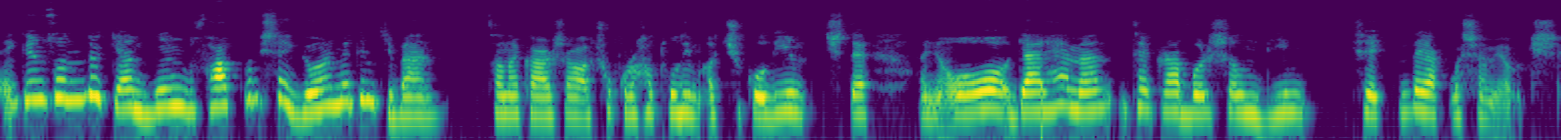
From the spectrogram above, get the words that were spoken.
E, gün sonunda diyor ki yani bunu farklı bir şey görmedim ki ben sana karşı çok rahat olayım, açık olayım. İşte hani o gel hemen tekrar barışalım diyeyim şeklinde yaklaşamıyor bu kişi.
